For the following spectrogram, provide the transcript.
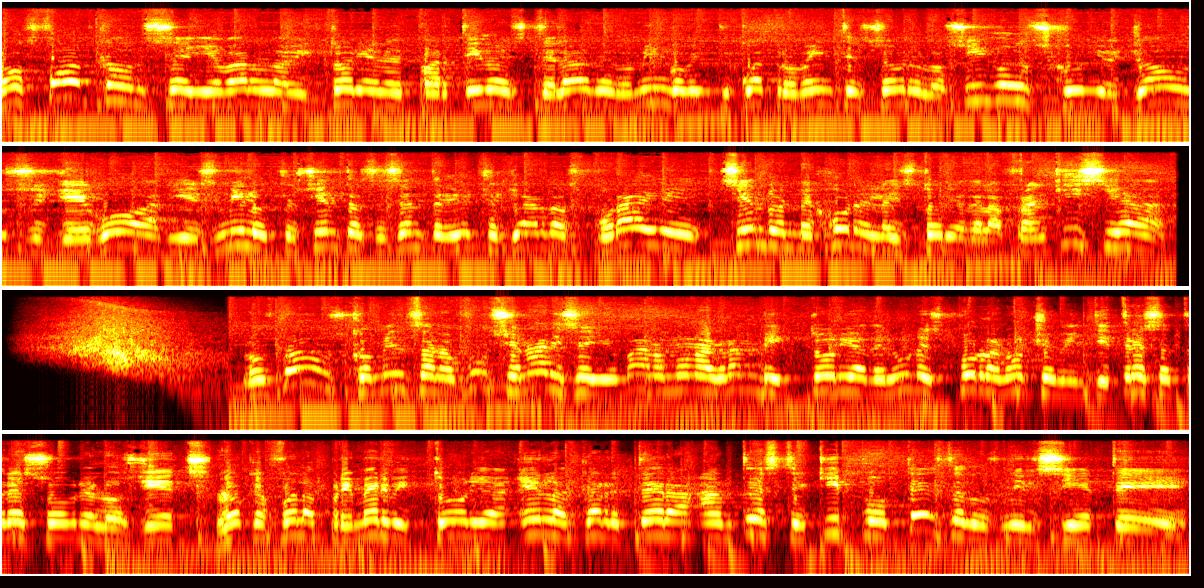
Los Falcons se llevaron la victoria en el partido estelar de domingo 24-20 sobre los Eagles. Julio Jones llegó a 10.868 yardas por aire, siendo el mejor en la historia de la franquicia. Los Browns comienzan a funcionar y se llevaron una gran victoria de lunes por la noche 23 a 3 sobre los Jets, lo que fue la primera victoria en la carretera ante este equipo desde 2007.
